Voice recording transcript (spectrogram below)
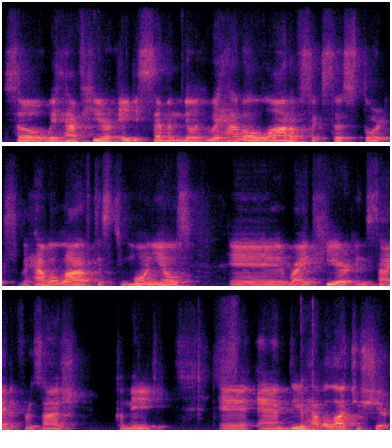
So we have here 87 million. We have a lot of success stories. We have a lot of testimonials uh, right here inside the Forsage community. Uh, and you have a lot to share.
